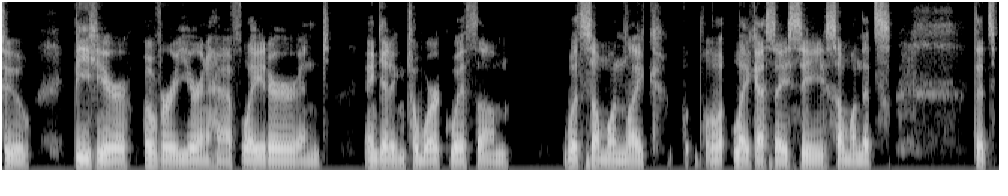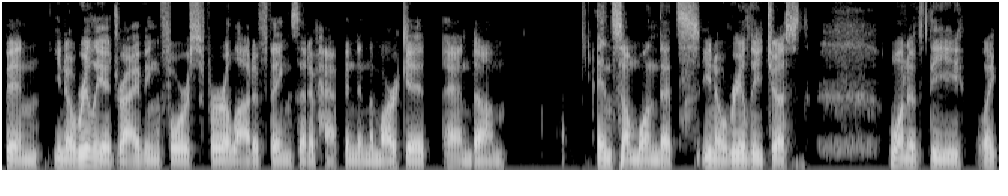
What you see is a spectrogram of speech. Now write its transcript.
to be here over a year and a half later, and and getting to work with um, with someone like like SAC, someone that's that's been you know really a driving force for a lot of things that have happened in the market. And um and someone that's you know really just one of the like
